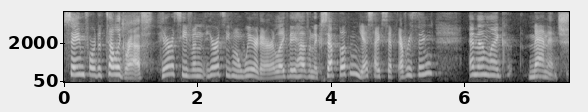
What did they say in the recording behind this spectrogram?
Same for the Telegraph. Here it's even here it's even weirder. Like they have an accept button. Yes, I accept everything, and then like manage.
